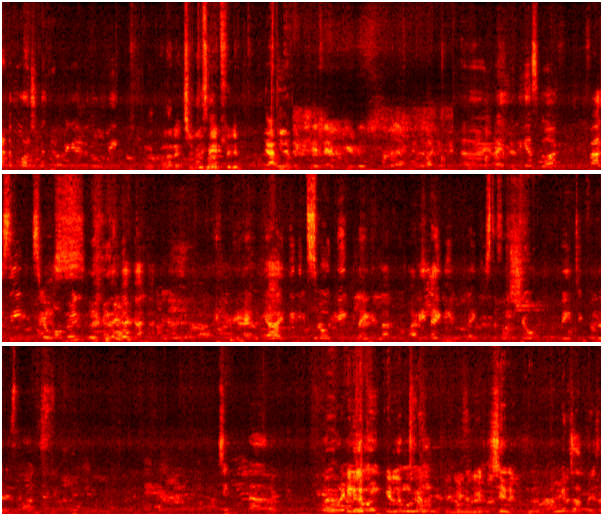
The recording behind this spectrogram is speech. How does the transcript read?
കണ്ടപ്പോൾ കുറച്ചുകൂടെ ത്രില്ലിംഗ് ആയിട്ട് തോന്നി. like എല്ലാവർക്കും അറിയില്ല. ഇനി like this is the first show. Waiting for the response. Jim, uh, what do you think? കിള്ള മൂവിയാണ്. ഭയങ്കര സർപ്രൈസ്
